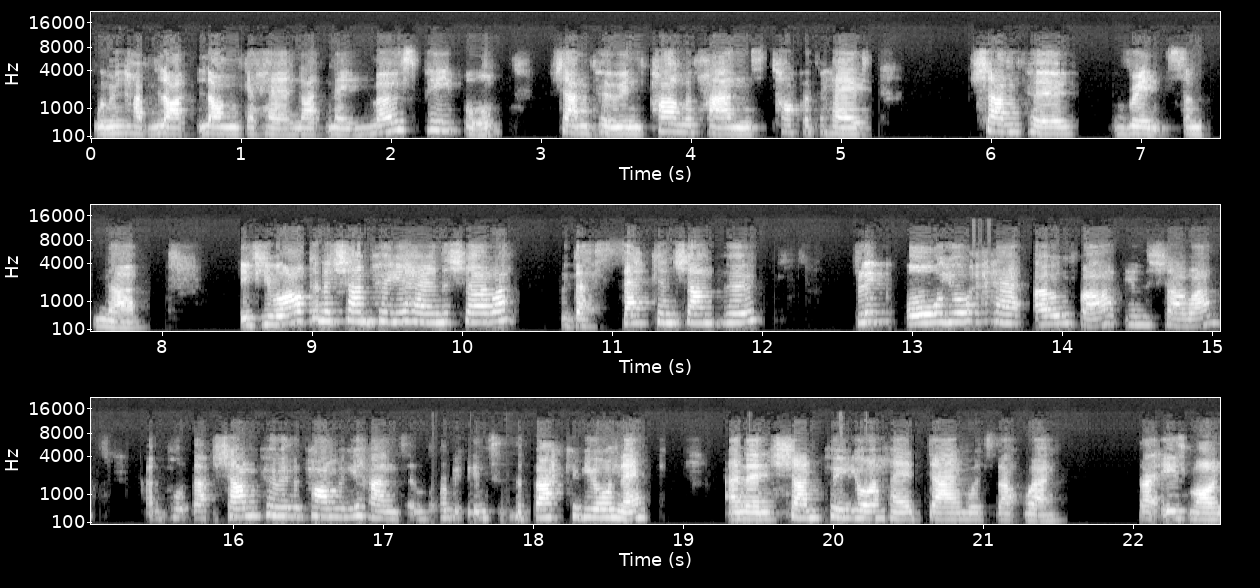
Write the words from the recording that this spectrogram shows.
women have like longer hair like me. Most people shampoo in palm of hands, top of head, shampoo, rinse, and no. If you are going to shampoo your hair in the shower with that second shampoo, flip all your hair over in the shower and put that shampoo in the palm of your hands and rub it into the back of your neck and then shampoo your head downwards that way. That is my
